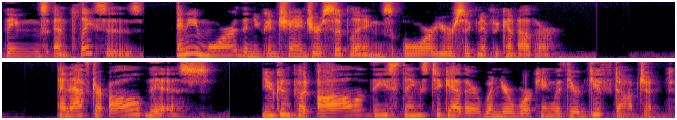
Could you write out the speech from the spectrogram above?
things, and places any more than you can change your siblings or your significant other. And after all this, you can put all of these things together when you're working with your gift object.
